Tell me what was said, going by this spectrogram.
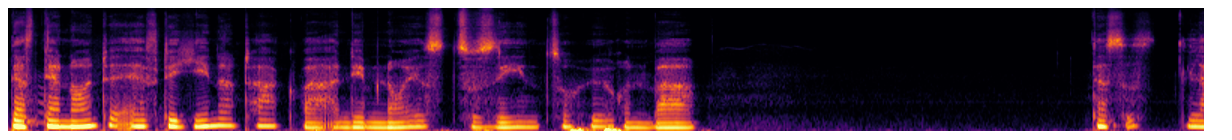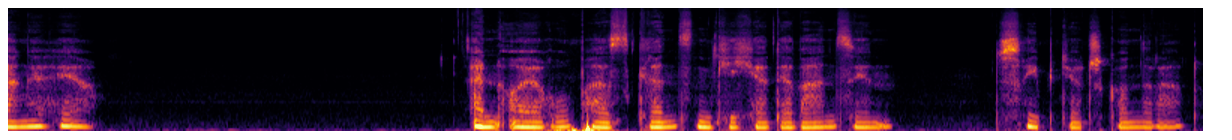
dass der neunte elfte jener Tag war, an dem Neues zu sehen, zu hören war. Das ist lange her. An Europas Grenzen kichert der Wahnsinn, schrieb Djotsch Konrad.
